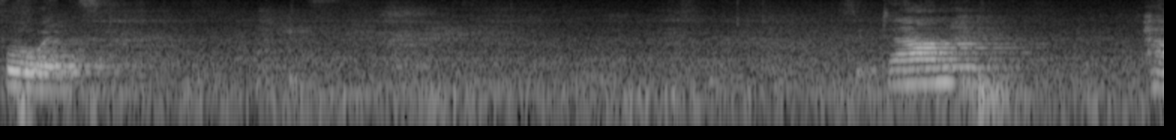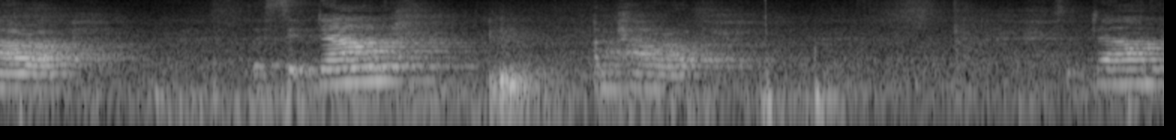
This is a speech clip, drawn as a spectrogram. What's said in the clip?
forwards. Sit down, power up. So sit down and power up. Sit down,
